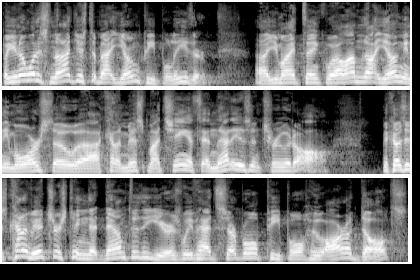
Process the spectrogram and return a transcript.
But you know what? It's not just about young people either. Uh, you might think, well, I'm not young anymore, so uh, I kind of missed my chance. And that isn't true at all. Because it's kind of interesting that down through the years, we've had several people who are adults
